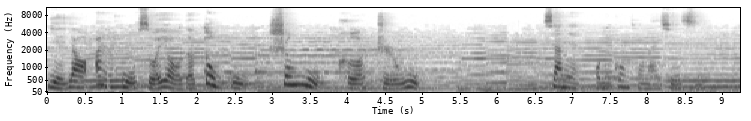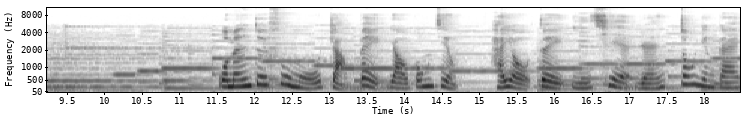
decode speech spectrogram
也要爱护所有的动物、生物和植物。下面我们共同来学习。我们对父母长辈要恭敬，还有对一切人都应该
